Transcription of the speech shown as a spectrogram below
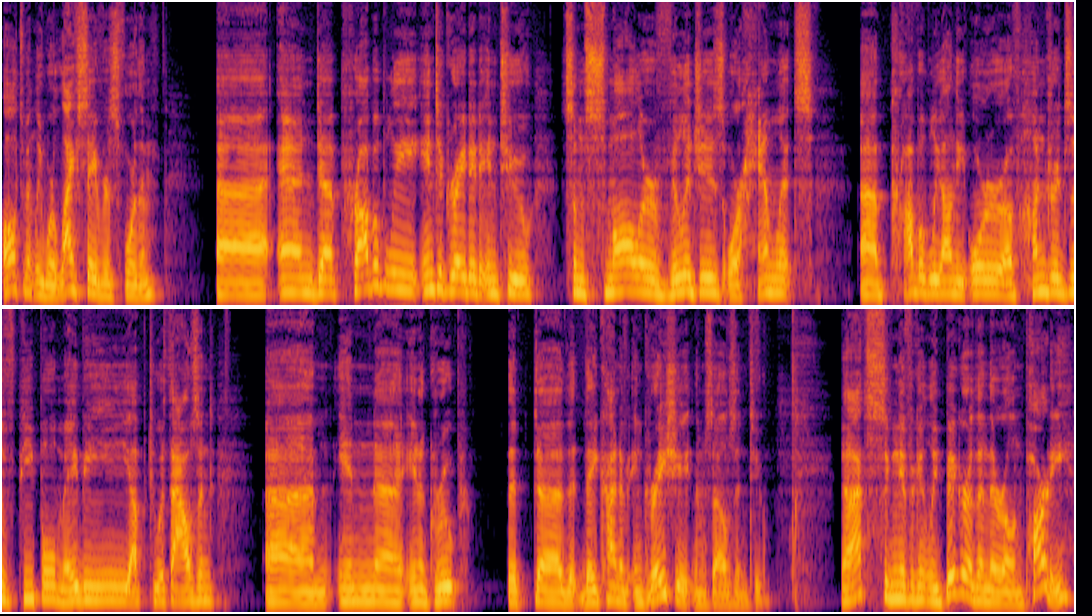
ultimately were lifesavers for them, uh, and uh, probably integrated into some smaller villages or hamlets, uh, probably on the order of hundreds of people, maybe up to a thousand, um, in uh, in a group that uh, that they kind of ingratiate themselves into. Now that's significantly bigger than their own party,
